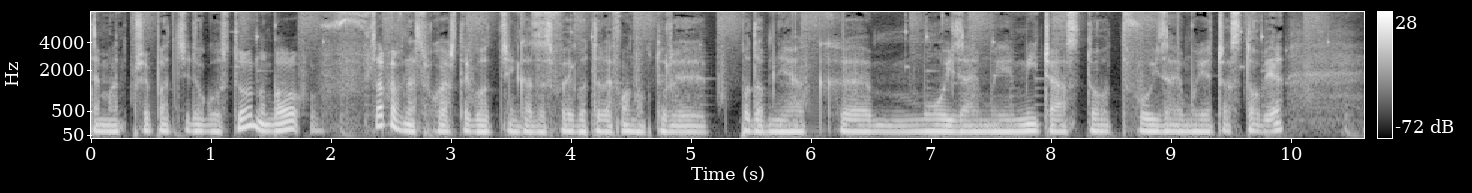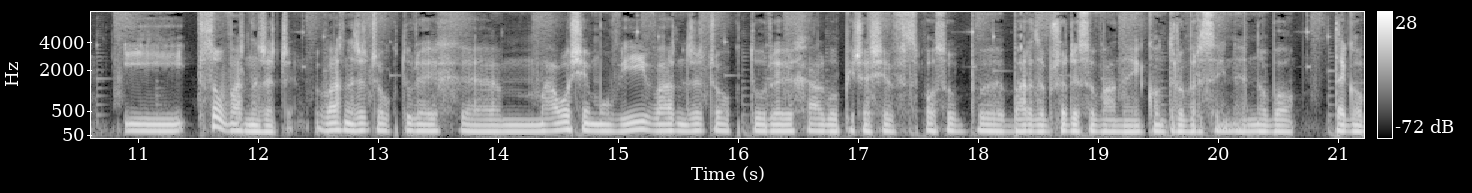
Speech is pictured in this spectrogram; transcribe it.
temat przypadł Ci do gustu, no bo zapewne słuchasz tego odcinka ze swojego telefonu, który podobnie jak e, mój zajmuje mi czas, to Twój zajmuje czas Tobie. I to są ważne rzeczy. Ważne rzeczy, o których e, mało się mówi, ważne rzeczy, o których albo pisze się w sposób e, bardzo przerysowany i kontrowersyjny, no bo tego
